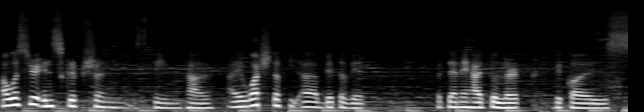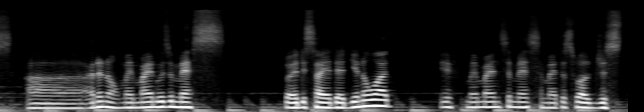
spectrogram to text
How was your Inscryption stream, Hal? I watched a bit of it but then I had to lurk because uh, I don't know, my mind was a mess. So I decided, you know what? If my mind's a mess, I might as well just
